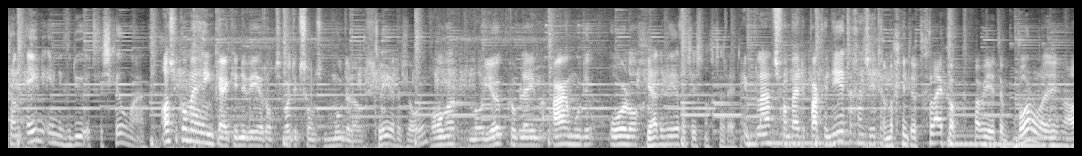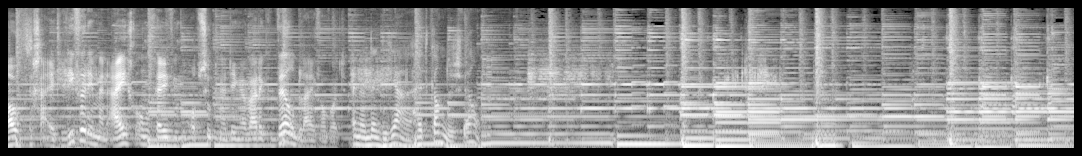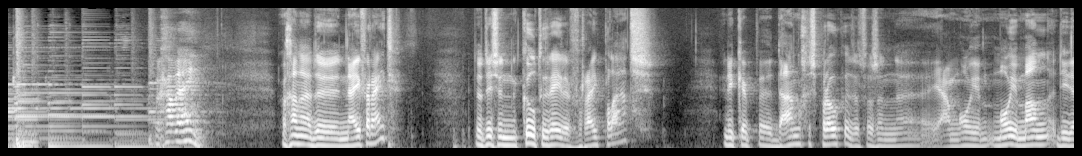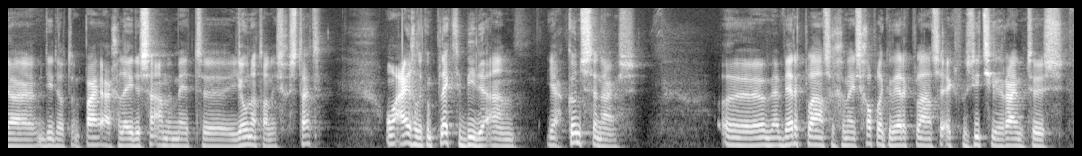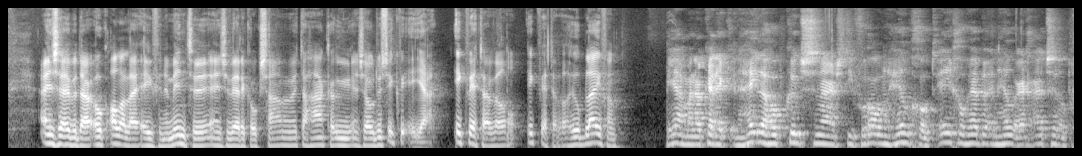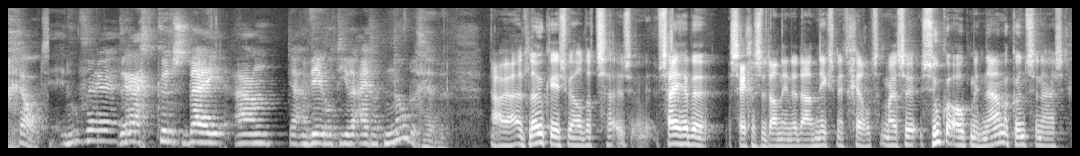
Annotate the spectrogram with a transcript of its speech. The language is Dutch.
kan één individu het verschil maken. Als ik om me heen kijk in de wereld, word ik soms moedeloos. Klerenzooi. Honger, milieuproblemen, armoede, oorlog. Ja, de wereld is nog te redden. In plaats van bij de pakken neer te gaan zitten, Dan begint het gelijk ook maar weer te borrelen in mijn hoofd. ga ik liever in mijn eigen omgeving op zoek naar dingen waar ik wel blij van word. En dan denk ik, ja, het kan dus wel. Waar gaan we heen? We gaan naar de Nijverheid. Dat is een culturele vrijplaats. En ik heb eh, Daan gesproken. Dat was een eh, ja, mooie, mooie man die, daar, die dat een paar jaar geleden samen met eh, Jonathan is gestart. Om eigenlijk een plek te bieden aan ja, kunstenaars. Werkplaatsen, gemeenschappelijke werkplaatsen, expositieruimtes. En ze hebben daar ook allerlei evenementen en ze werken ook samen met de HKU en zo. Dus ik, ja, ik, werd, daar wel, ik werd daar wel heel blij van. Ja, maar nou ken ik een hele hoop kunstenaars die vooral een heel groot ego hebben en heel erg uit zijn op geld. In hoeverre draagt kunst bij aan ja, een wereld die we eigenlijk nodig hebben? Nou ja, het leuke is wel dat zij, zij hebben, zeggen ze dan inderdaad, niks met geld. Maar ze zoeken ook met name kunstenaars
